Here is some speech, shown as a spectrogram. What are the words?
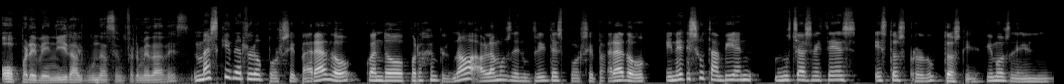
o prevenir algunas enfermedades? Más que verlo por separado, cuando, por ejemplo, no hablamos de nutrientes por separado, en eso también muchas veces estos productos que decimos del,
